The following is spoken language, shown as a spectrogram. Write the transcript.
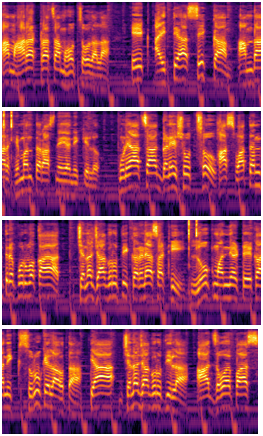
हा महाराष्ट्राचा महोत्सव झाला. एक ऐतिहासिक काम आमदार हेमंत रासने यांनी केलं. पुण्याचा गणेशोत्सव हा स्वातंत्र्यपूर्व काळात जनजागृती करण्यासाठी लोकमान्य टिळकांनी सुरू केला होता. त्या जनजागृतीला आज जवळपास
